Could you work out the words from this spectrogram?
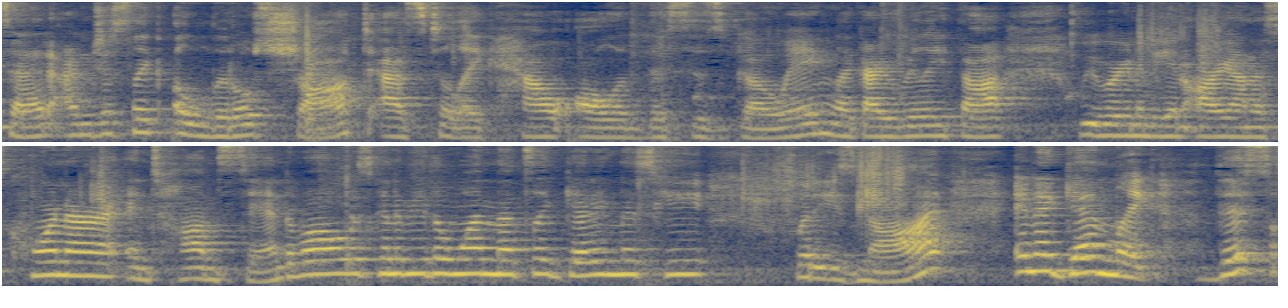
Said, I'm just like a little shocked as to like how all of this is going. Like I really thought we were gonna be in Ariana's corner and Tom Sandoval was gonna be the one that's like getting this heat, but he's not. And again, like this,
